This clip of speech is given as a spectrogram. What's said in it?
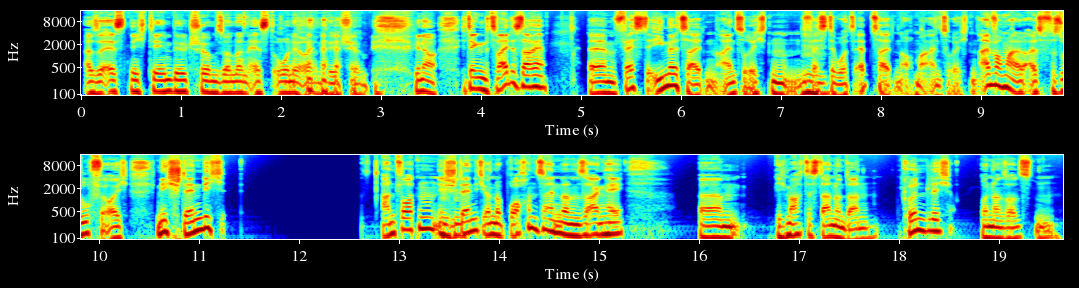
Also esst nicht den Bildschirm, sondern esst ohne euren Bildschirm. Genau. Ich denke, eine zweite Sache, ähm, feste E-Mail-Zeiten einzurichten, Mhm. feste WhatsApp-Zeiten auch mal einzurichten. Einfach mal als Versuch für euch, nicht ständig antworten, nicht Mhm. ständig unterbrochen sein, sondern sagen, hey, ähm, ich mache das dann und dann gründlich und ansonsten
